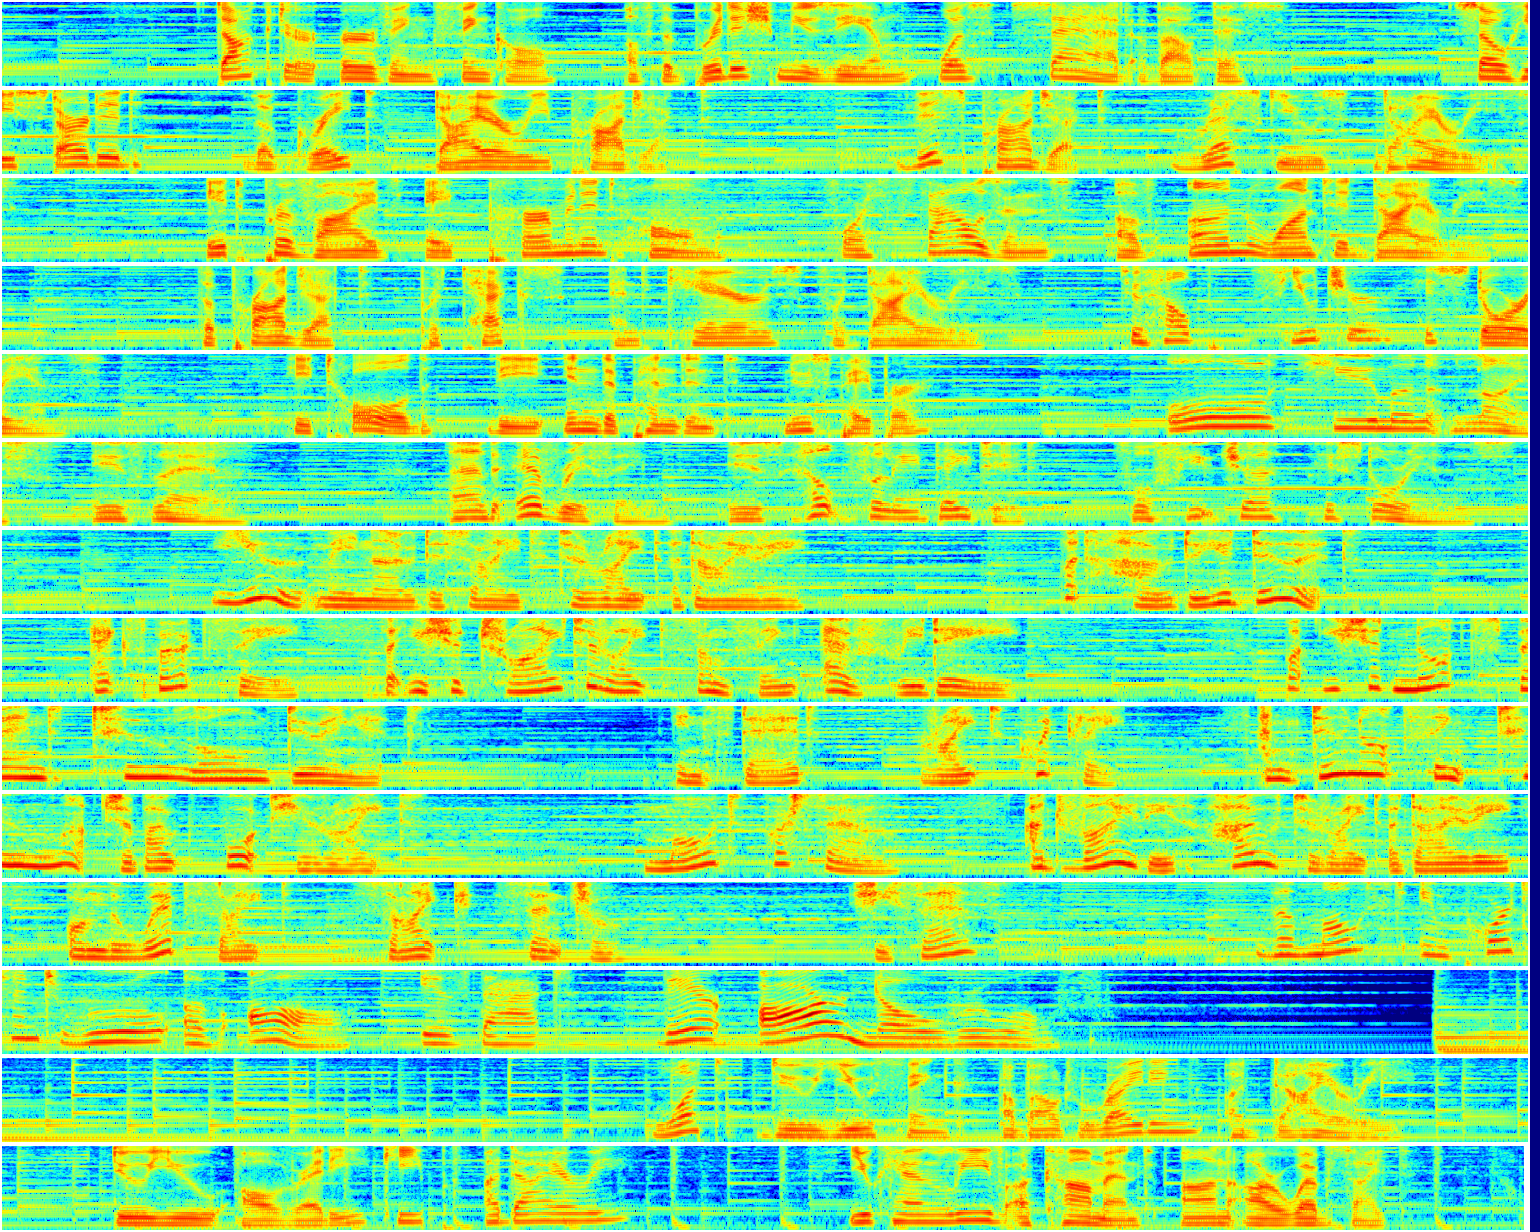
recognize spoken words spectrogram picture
Dr. Irving Finkel of the British Museum was sad about this. So he started the Great Diary Project. This project rescues diaries. It provides a permanent home for thousands of unwanted diaries. The project protects and cares for diaries to help future historians. He told the Independent newspaper All human life is there, and everything is helpfully dated for future historians. You may now decide to write a diary. But how do you do it? Experts say that you should try to write something every day. But you should not spend too long doing it. Instead, write quickly and do not think too much about what you write. Maud Purcell advises how to write a diary on the website Psych Central. She says, The most important rule of all is that there are no rules. What do you think about writing a diary? Do you already keep a diary? You can leave a comment on our website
